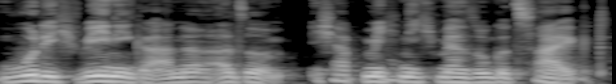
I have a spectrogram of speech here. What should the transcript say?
wurde ich weniger, ne? Also ich habe mich nicht mehr so gezeigt.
